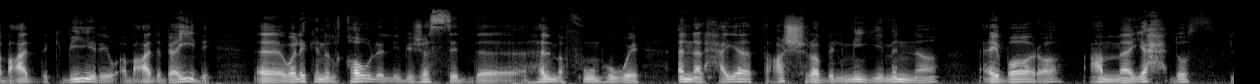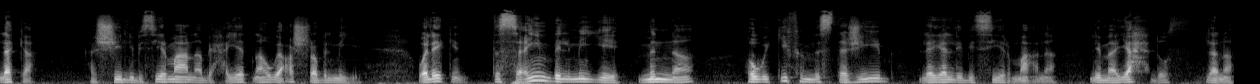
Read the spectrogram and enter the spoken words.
أبعاد كبيرة وأبعاد بعيدة. ولكن القول اللي بيجسد هالمفهوم هو أن الحياة عشرة بالمية منا عبارة عما يحدث لك. هالشيء اللي بيصير معنا بحياتنا هو 10% ولكن 90% منا هو كيف منستجيب ليلي بيصير معنا لما يحدث لنا.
